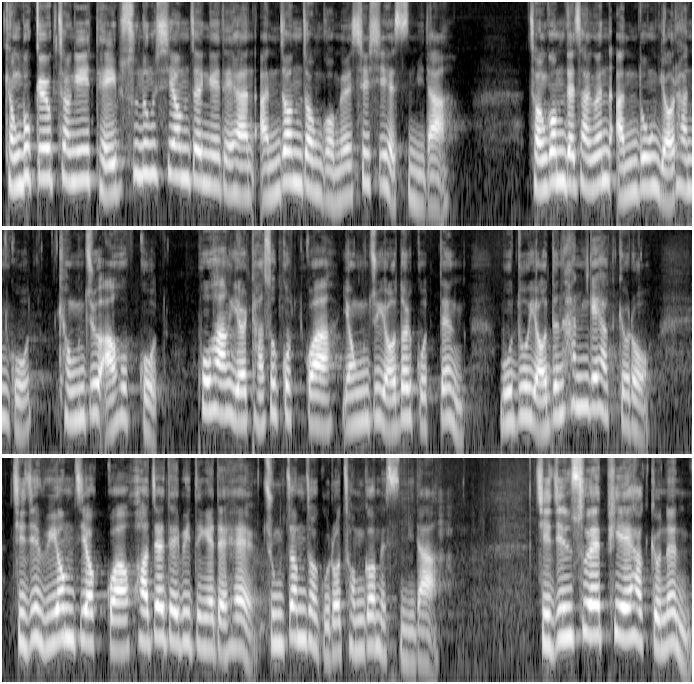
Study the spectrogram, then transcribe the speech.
경북교육청이 대입 수능 시험장에 대한 안전점검을 실시했습니다. 점검 대상은 안동 11곳, 경주 9곳, 포항 15곳과 영주 8곳 등 모두 81개 학교로 지진 위험 지역과 화재 대비 등에 대해 중점적으로 점검했습니다. 지진 수해 피해 학교는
